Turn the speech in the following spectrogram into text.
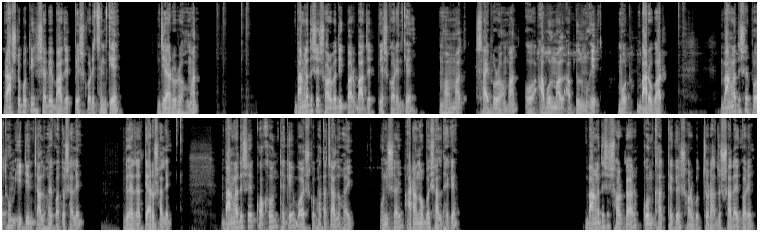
রাষ্ট্রপতি হিসেবে বাজেট পেশ করেছেন কে? জিয়ারুর রহমান। বাংলাদেশে সর্বাধিকবার বাজেট পেশ করেন কে? মোহাম্মদ সাইফুর রহমান ও আবুল মাল আব্দুল মুহিত। মোট বারো বার বাংলাদেশের প্রথম ইটিন চালু হয় কত সালে? দুই হাজার তেরো সালে। বাংলাদেশে কখন থেকে বয়স্ক ভাতা চালু হয়? উনিশশো আটানব্বই সাল থেকে। বাংলাদেশের সরকার কোন খাত থেকে সর্বোচ্চ রাজস্ব আদায় করে?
